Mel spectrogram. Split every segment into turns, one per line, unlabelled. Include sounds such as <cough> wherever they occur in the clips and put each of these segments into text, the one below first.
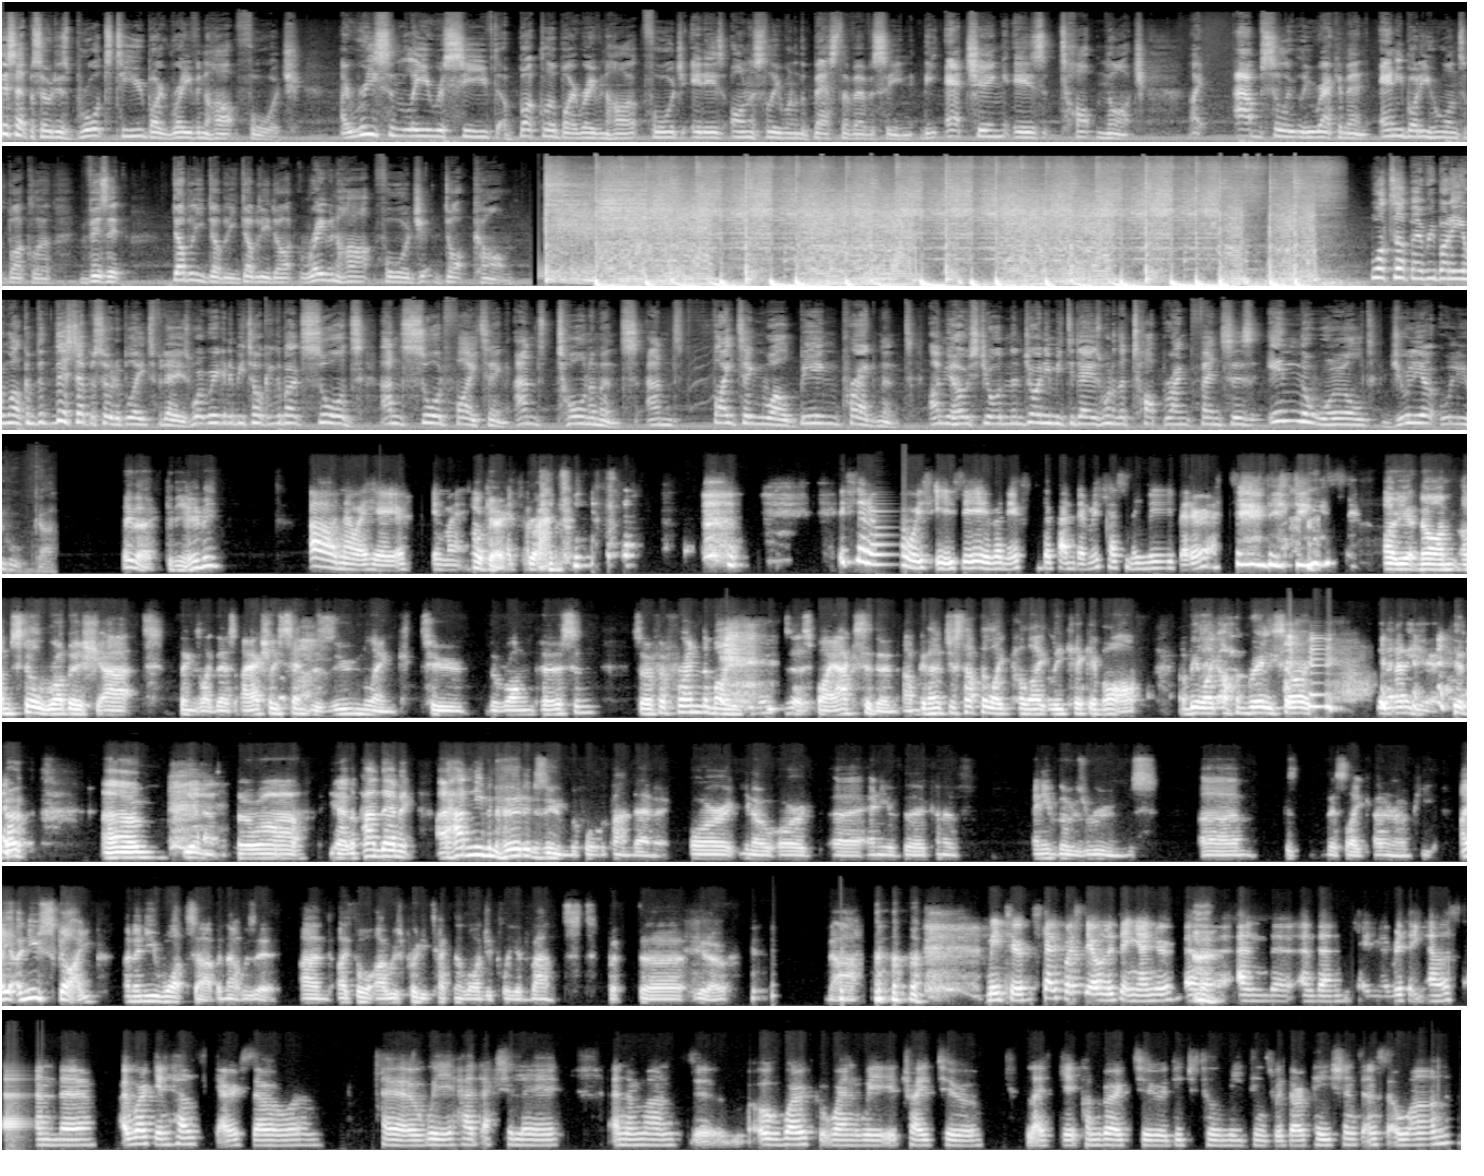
This episode is brought to you by Ravenheart Forge. I recently received a buckler by Ravenheart Forge. It is honestly one of the best I've ever seen. The etching is top notch. I absolutely recommend anybody who wants a buckler visit www.ravenheartforge.com. What's up, everybody, and welcome to this episode of Blades for Days, where we're going to be talking about swords and sword fighting and tournaments and fighting while being pregnant. I'm your host, Jordan, and joining me today is one of the top ranked fencers in the world, Julia Ulihuka.
Hey there, can you hear me?
Oh, now I hear you in my
Okay, great. <laughs>
it's not always easy, even if the pandemic has made me better at <laughs> these things.
Oh yeah, no, I'm I'm still rubbish at things like this. I actually sent the Zoom link to the wrong person. So if a friend of mine <laughs> joins us by accident, I'm gonna just have to like politely kick him off and be like, "Oh, I'm really sorry. Get out of here," <laughs> you know. Um, yeah. So uh, yeah, the pandemic. I hadn't even heard of Zoom before the pandemic, or you know, or uh, any of the kind of any of those rooms. Um, because there's like I don't know, I, I knew Skype and I knew WhatsApp, and that was it. And I thought I was pretty technologically advanced, but uh, you know, <laughs> nah. <laughs>
Me too. Skype was the only thing I knew, uh, <clears throat> and uh, and then came everything else. And uh, I work in healthcare, so um, uh, we had actually an amount uh, of work when we tried to like convert to digital meetings with our patients and so on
